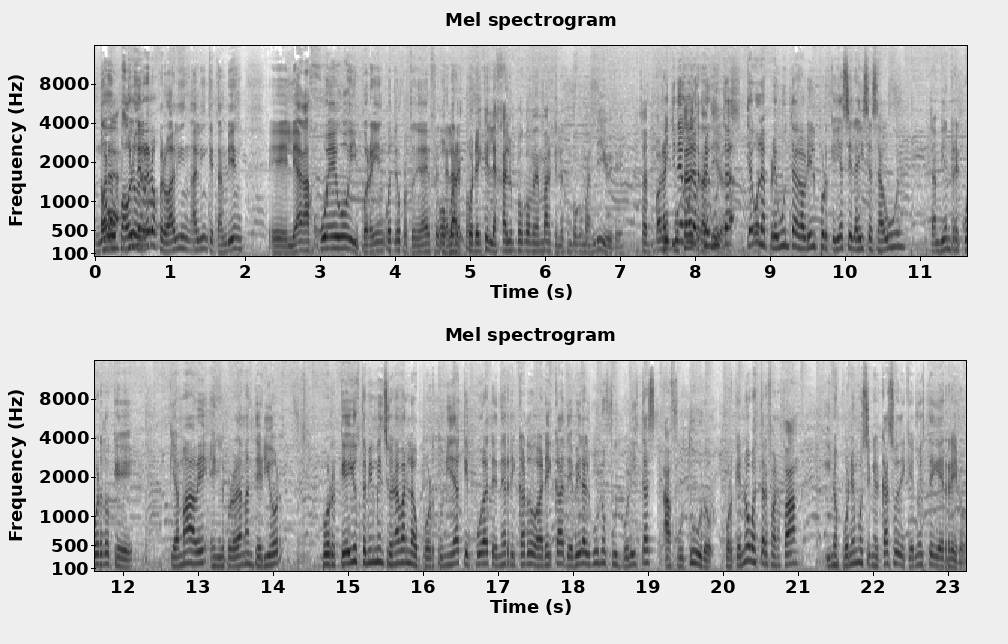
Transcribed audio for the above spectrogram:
No Ahora, un Pablo le- Guerrero, pero alguien, alguien que también eh, le haga juego y por ahí encuentre oportunidades O frente al por, arco. por ahí que le jale un poco más mar, que lo deje un poco más libre. O sea, Ahora, yo te hago, la pregunta, te hago la pregunta, Gabriel, porque ya se la hice a Saúl. También recuerdo que, que Amabe en el programa anterior, porque ellos también mencionaban la oportunidad que pueda tener Ricardo Gareca de ver algunos futbolistas a futuro, porque no va a estar Farfán y nos ponemos en el caso de que no esté Guerrero.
